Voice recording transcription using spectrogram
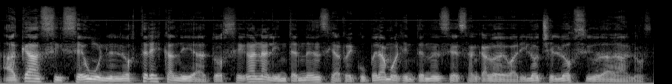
acá si se unen los tres candidatos se gana la intendencia, recuperamos la intendencia de San Carlos de Bariloche, los ciudadanos.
